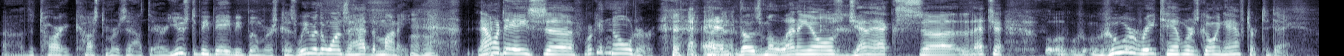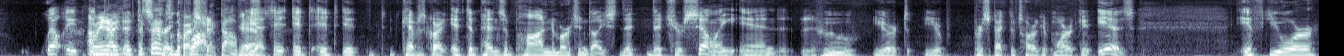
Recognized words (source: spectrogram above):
uh, the target customers out there. Used to be baby boomers because we were the ones that had the money. Nowadays, uh, we're getting older, and those millennials, Gen X, uh, that who are retailers going after today? Well, it, I mean, it, it That's a depends great on the question. product, obviously. Yes, it, it, it, it Kevin's correct. It depends upon the merchandise that, that you're selling and who your your prospective target market is. If you're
